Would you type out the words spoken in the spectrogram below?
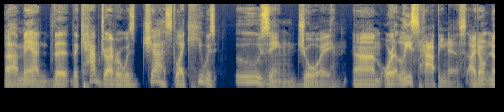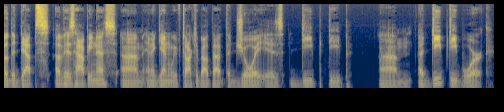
uh, man, the the cab driver was just like he was oozing joy, um, or at least happiness. I don't know the depths of his happiness, um, and again, we've talked about that. The joy is deep, deep um, a deep, deep work,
